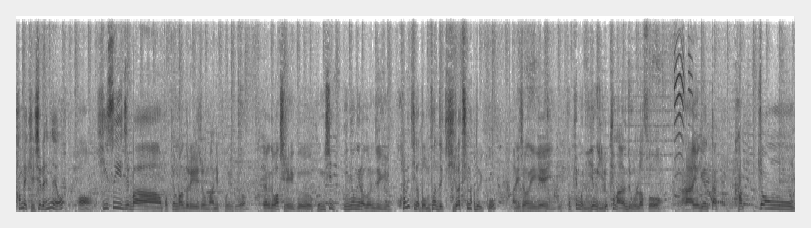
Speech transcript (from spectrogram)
판매 개시를 했네요? 어 히스이 지방 포켓몬들이 좀 많이 보이고요. 야 근데 확실히 그 공식 인형이라 그런지 quality가 넘사인데 기라티나도 있고 아니 저는 이게 이 포켓몬 인형이 이렇게 많은 줄 몰랐어. 아 여기는 딱 각종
